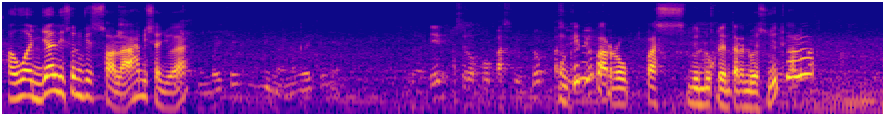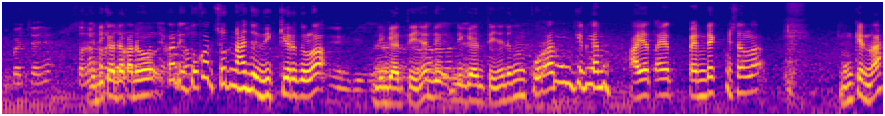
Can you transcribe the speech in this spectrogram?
fa huwa jalisun fis shalah bisa juga? Berarti pas ruku pas duduk, pas mungkin sujud, paru pas duduk di antara dua sujud kalau dibacanya. Soalnya jadi kadang-kadang kan kalau itu kan sunnah aja zikir tuh lah digantinya di- digantinya dengan Quran mungkin kan ayat-ayat pendek misalnya. Mungkin lah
